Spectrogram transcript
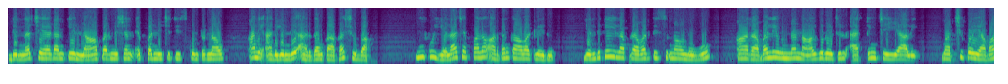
డిన్నర్ చేయడానికి నా పర్మిషన్ ఎప్పటి నుంచి తీసుకుంటున్నావు అని అడిగింది అర్థం కాక శుభ. నీకు ఎలా చెప్పాలో అర్థం కావట్లేదు. ఎందుకే ఇలా ప్రవర్తిస్తున్నావు నువ్వు? ఆ రవలి ఉన్న నాలుగు రోజులు యాక్టింగ్ చెయ్యాలి. మర్చిపోయావా?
